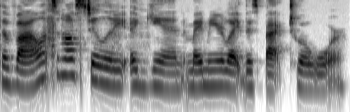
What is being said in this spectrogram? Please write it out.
The violence and hostility again made me relate this back to a war.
